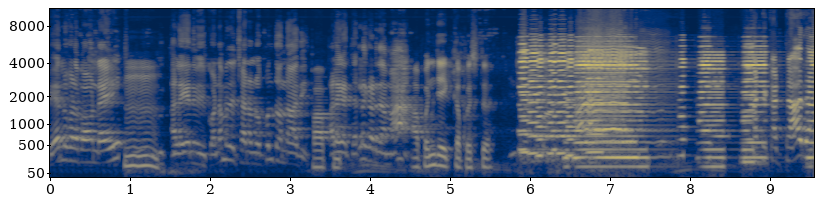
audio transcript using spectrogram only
పేర్లు కూడా బాగున్నాయి. అలాగే నువ్వు ఈ కొండ మీద చాలా నొప్పులతో ఉన్నది. అలాగే తెల్ల కడదామా? ఆ పని చేయక్క ఫస్ట్. కట్టారా?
